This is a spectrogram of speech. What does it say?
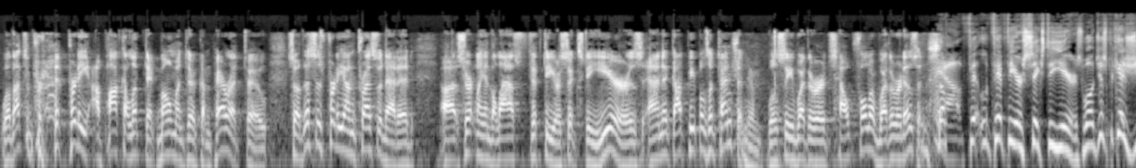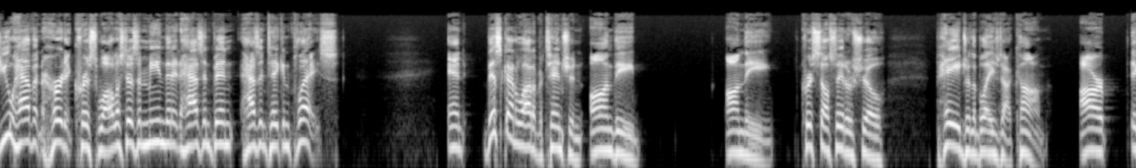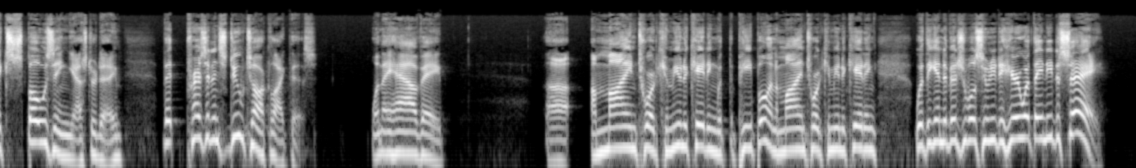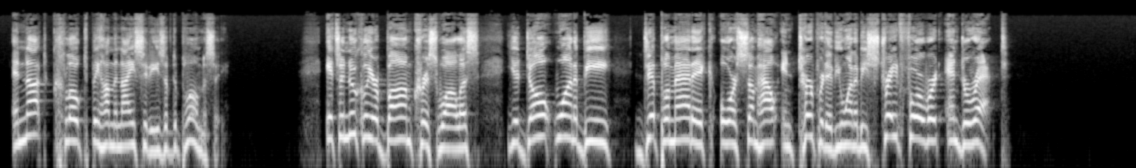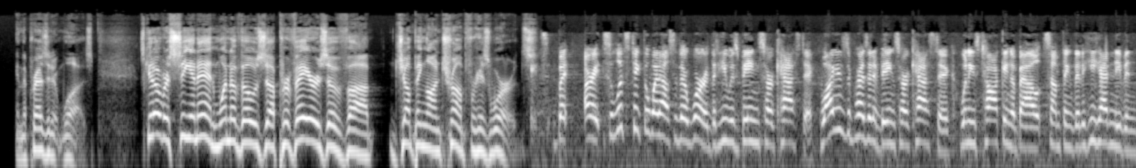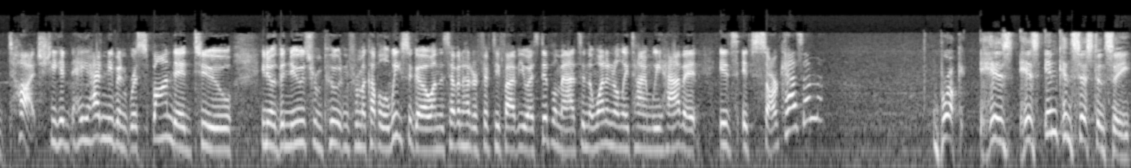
Well, that's a pretty apocalyptic moment to compare it to. So this is pretty unprecedented, uh, certainly in the last 50 or 60 years, and it got people's attention. Yeah. We'll see whether it's helpful or whether it isn't. Yeah, 50 or 60 years. Well, just because you haven't heard it, Chris Wallace, doesn't mean that it hasn't been hasn't taken place. And this got a lot of attention on the on the Chris Salcedo show page on theblaze.com are exposing yesterday that presidents do talk like this when they have a uh, a mind toward communicating with the people and a mind toward communicating with the individuals who need to hear what they need to say and not cloaked behind the niceties of diplomacy. It's a nuclear bomb, Chris Wallace. You don't want to be diplomatic or somehow interpretive. You want to be straightforward and direct. And the president was. Let's get over to CNN, one of those uh, purveyors of uh, jumping on Trump for his words. But all right, so let's take the White House at their word that he was being sarcastic. Why is the president being sarcastic when he's talking about something that he hadn't even touched? He had he hadn't even responded to, you know, the news from Putin from a couple of weeks ago on the 755 U.S. diplomats, and the one and only time we have it is it's sarcasm. Brooke, his his inconsistency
